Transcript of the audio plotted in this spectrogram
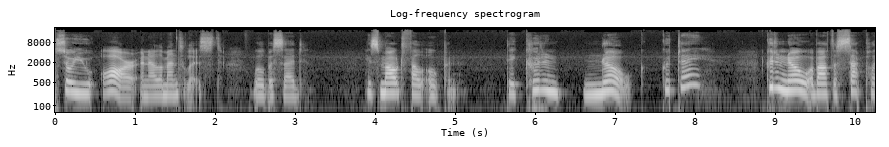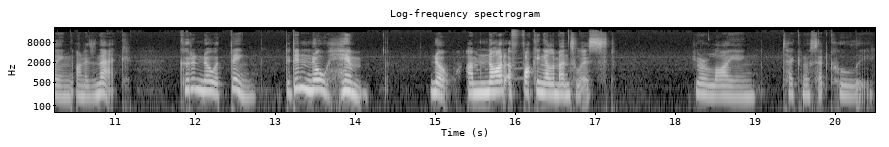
So you are an elementalist, Wilbur said. His mouth fell open. They couldn't know, could they? Couldn't know about the sapling on his neck. Couldn't know a thing. They didn't know him. No, I'm not a fucking elementalist. You're lying, Techno said coolly.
